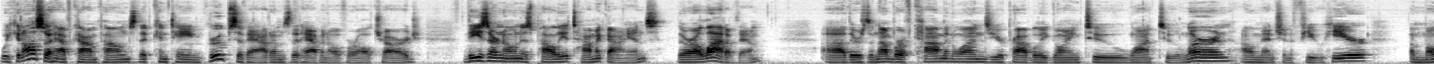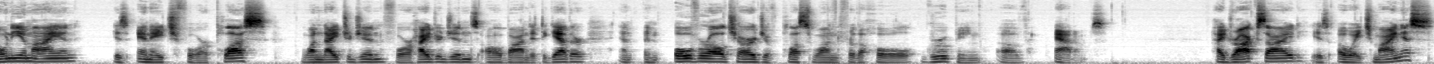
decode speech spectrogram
we can also have compounds that contain groups of atoms that have an overall charge. These are known as polyatomic ions. There are a lot of them. Uh, there's a number of common ones you're probably going to want to learn. I'll mention a few here. Ammonium ion is NH4 plus one nitrogen, four hydrogens all bonded together, and an overall charge of plus one for the whole grouping of atoms. Hydroxide is OH minus,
